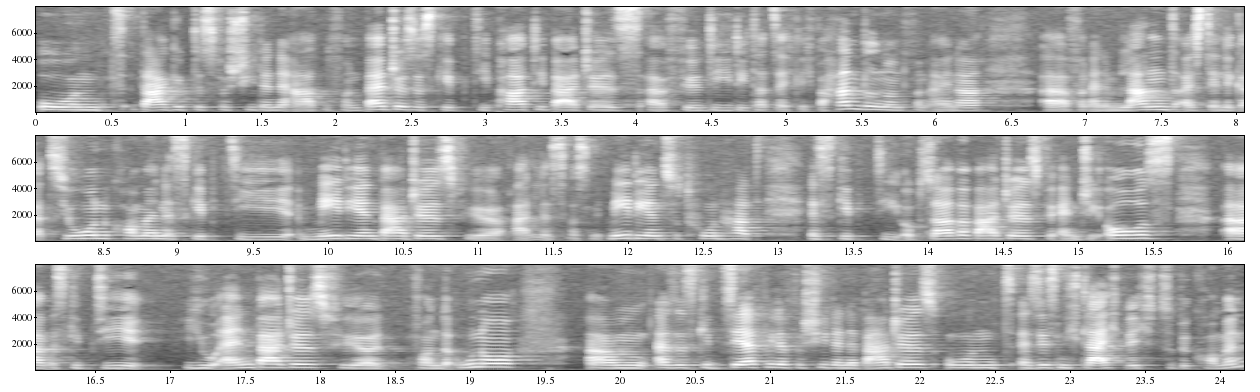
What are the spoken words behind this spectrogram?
Und da gibt es verschiedene Arten von Badges. Es gibt die Party-Badges äh, für die, die tatsächlich verhandeln und von, einer, äh, von einem Land als Delegation kommen. Es gibt die Medien-Badges für alles, was mit Medien zu tun hat. Es gibt die Observer-Badges für NGOs. Äh, es gibt die UN-Badges von der UNO. Ähm, also es gibt sehr viele verschiedene Badges und es ist nicht leicht, welche zu bekommen.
